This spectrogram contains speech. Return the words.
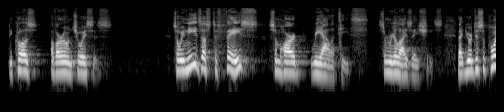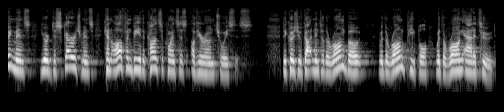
because of our own choices. So he needs us to face some hard realities, some realizations that your disappointments, your discouragements can often be the consequences of your own choices because you've gotten into the wrong boat with the wrong people with the wrong attitude.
